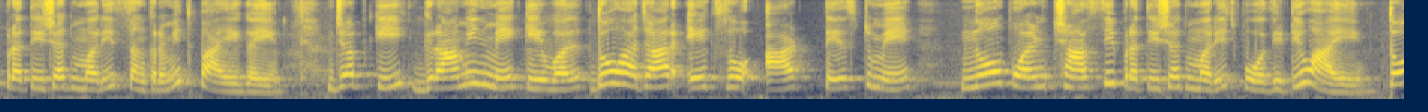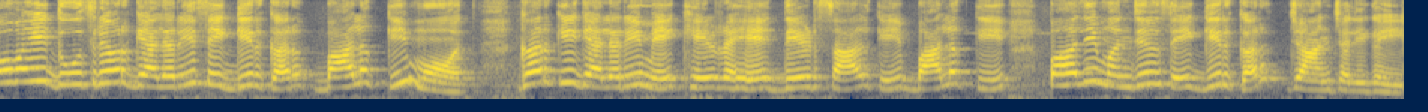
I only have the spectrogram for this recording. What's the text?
प्रतिशत मरीज़ संक्रमित पाए गए जबकि ग्रामीण में केवल 2108 टेस्ट में नौ प्रतिशत मरीज़ पॉजिटिव आए। तो वही दूसरे और गैलरी से गिरकर बालक की मौत। घर की गैलरी में खेल रहे डेढ़ साल के बालक की पहली मंजिल से गिरकर जान चली गई।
